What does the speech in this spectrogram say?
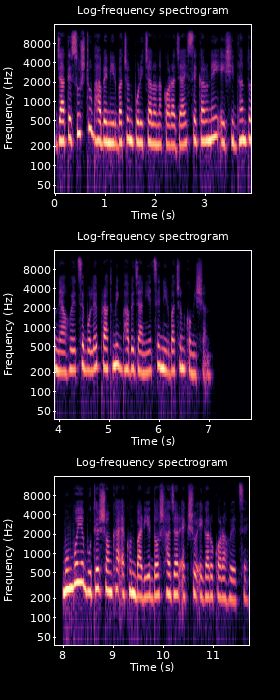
যাতে সুষ্ঠুভাবে নির্বাচন পরিচালনা করা যায়, সে কারণেই এই সিদ্ধান্ত নেওয়া হয়েছে বলে প্রাথমিকভাবে জানিয়েছে নির্বাচন কমিশন। মুম্বইয়ে বুথের সংখ্যা এখন বাড়িয়ে দশ হাজার একশো এগারো করা হয়েছে।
